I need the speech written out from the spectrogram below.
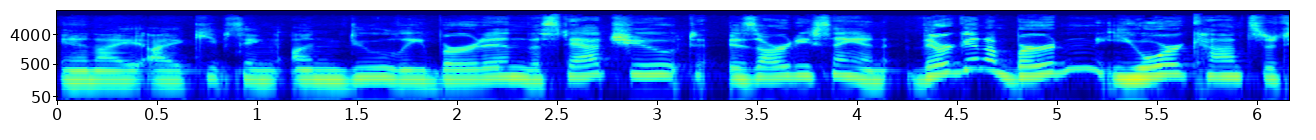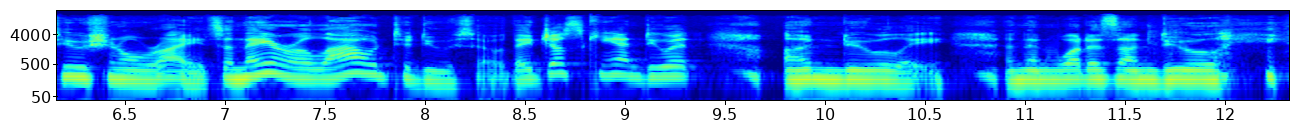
And I, I keep saying unduly burden. The statute is already saying they're going to burden your constitutional rights, and they are allowed to do so. They just can't do it unduly. And then what is unduly?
